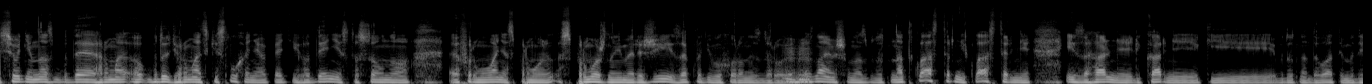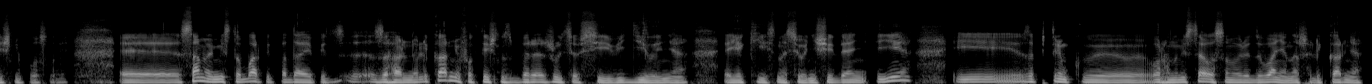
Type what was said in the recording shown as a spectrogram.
сьогодні в нас буде грома... будуть громадські слухання о 5 годині стосовно е, формування спромо- спроможної мережі закладів охорони здоров'я. Мгм. Ми знаємо, що в нас будуть надкластерні, кластерні і загальні лікарні, які будуть надавати медичні послуги. Е, Саме місто Бар підпадає під е, загальну лікарню. Фактично збережуться всі відділення, е, які на сьогоднішній день є. І за підтримкою органу місцевого самоврядування наша лікарня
